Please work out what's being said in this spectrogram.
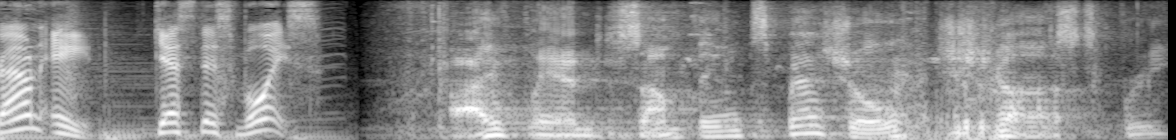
Round 8. Guess this voice. I've planned something special just for you.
